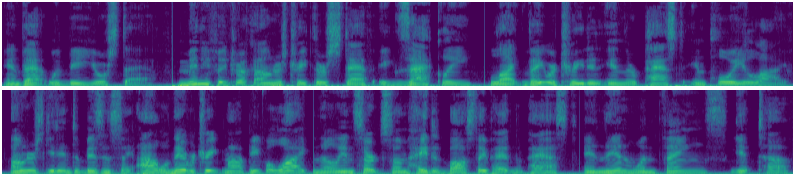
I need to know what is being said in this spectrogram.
and that would be your staff. Many food truck owners treat their staff exactly like they were treated in their past employee life. Owners get into business and say, I will never treat my people like, and they'll insert some hated boss they've had in the past. And then when things get tough,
